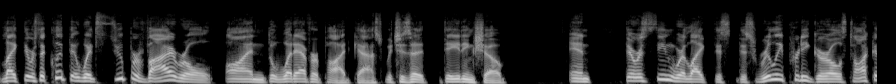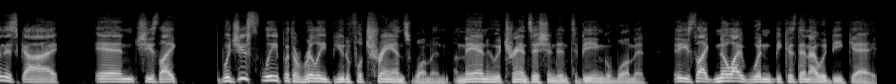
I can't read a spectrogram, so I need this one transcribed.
Like there was a clip that went super viral on the Whatever podcast, which is a dating show. And there was a scene where like this this really pretty girl is talking to this guy and she's like, Would you sleep with a really beautiful trans woman, a man who had transitioned into being a woman? And he's like, No, I wouldn't because then I would be gay.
